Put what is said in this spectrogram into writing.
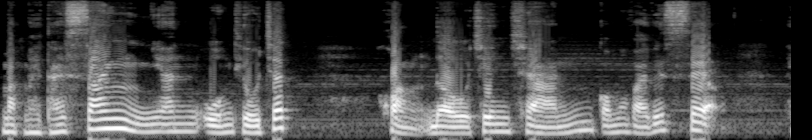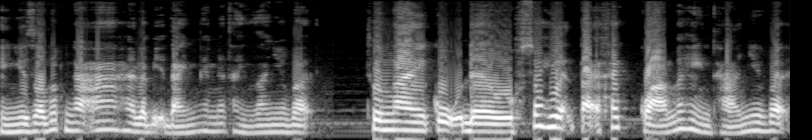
mặt mày tái xanh như ăn uống thiếu chất. Khoảng đầu trên trán có một vài vết sẹo, hình như do vấp ngã hay là bị đánh nên mới thành ra như vậy. Thường ngày cụ đều xuất hiện tại khách quán với hình thái như vậy,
